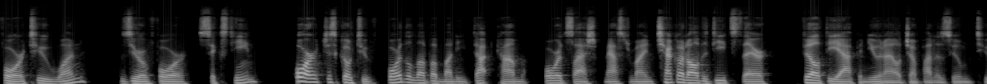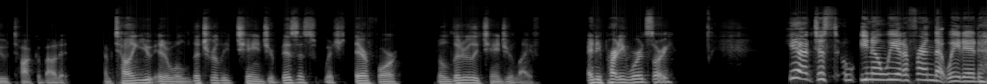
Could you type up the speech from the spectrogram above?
421 0416. Or just go to fortheloveofmoney.com forward slash mastermind. Check out all the deets there, fill out the app, and you and I will jump on a Zoom to talk about it. I'm telling you, it will literally change your business, which therefore it'll literally change your life. Any parting words, Lori? Yeah, just, you know, we had a friend that waited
